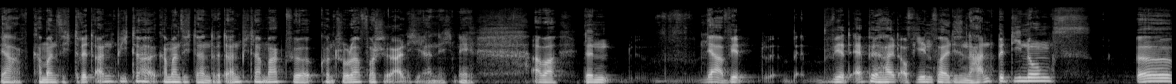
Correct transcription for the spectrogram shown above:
ja, kann man sich Drittanbieter, kann man sich da einen Drittanbietermarkt für Controller vorstellen? Eigentlich eher nicht, nee. Aber dann, ja, wird, wird Apple halt auf jeden Fall diesen Handbedienungs, äh,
